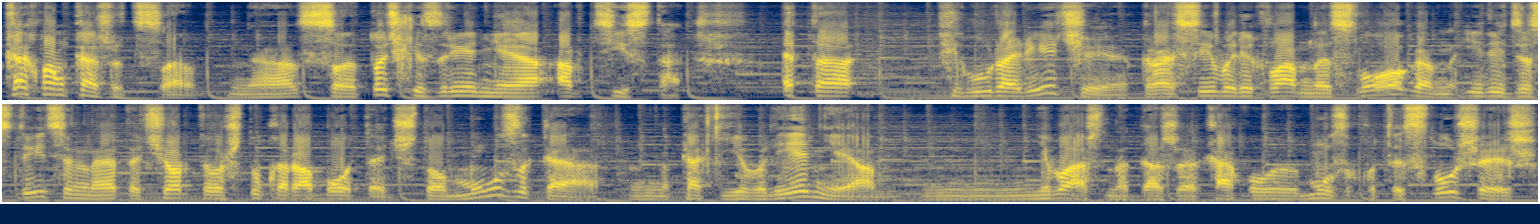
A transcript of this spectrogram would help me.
Как вам кажется, э, с точки зрения артиста, это фигура речи, красивый рекламный слоган, или действительно эта чертова штука работает, что музыка как явление, неважно даже какую музыку ты слушаешь,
